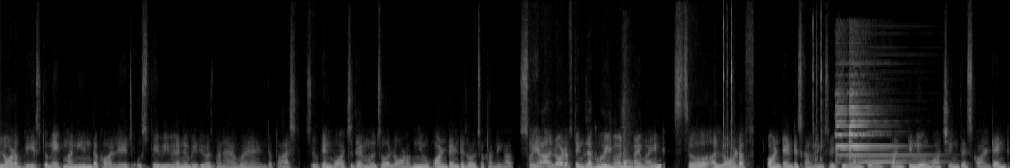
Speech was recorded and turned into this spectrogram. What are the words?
a lot of ways to make money in the college उस पे भी मैंने videos बनाए हुए हैं in the past so you can watch them also a lot of new content is also coming up so yeah a lot of things are going on in my mind so a lot of content is coming so if you want want to continue watching this content,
